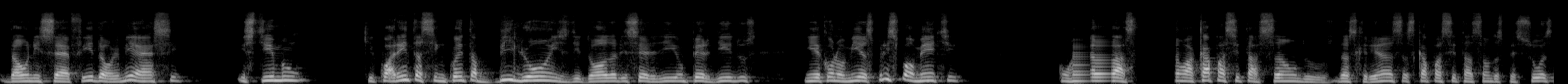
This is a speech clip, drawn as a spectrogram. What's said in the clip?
da Unicef e da OMS estimam que 40 a 50 bilhões de dólares seriam perdidos em economias, principalmente com relação à capacitação dos, das crianças, capacitação das pessoas,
